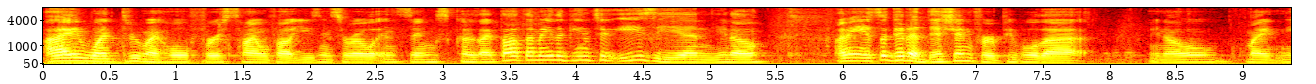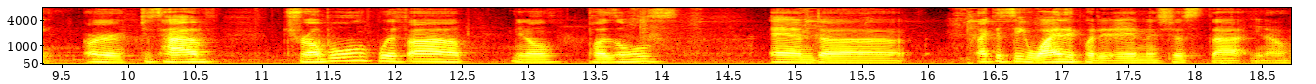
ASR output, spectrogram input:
I went through my whole first time without using survival instincts because I thought that made the game too easy, and you know, I mean, it's a good addition for people that you know might need or just have trouble with uh, you know puzzles, and uh, I could see why they put it in. It's just that you know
